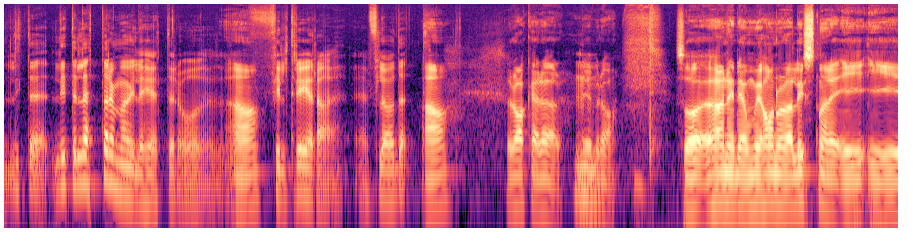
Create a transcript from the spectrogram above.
lite, lite lättare möjligheter att Ja. filtrera eh, flödet. Raka rör. Det är Mm. bra. Så hör ni det, om vi har några lyssnare i, i,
